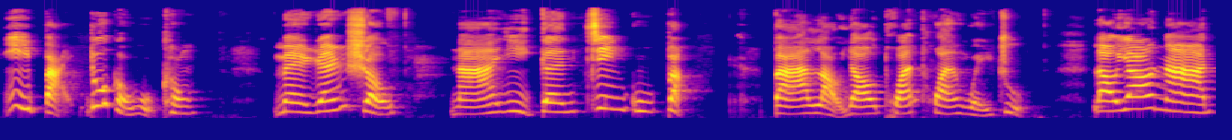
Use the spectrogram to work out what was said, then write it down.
一百多个悟空，每人手拿一根金箍棒，把老妖团团围住。老妖哪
